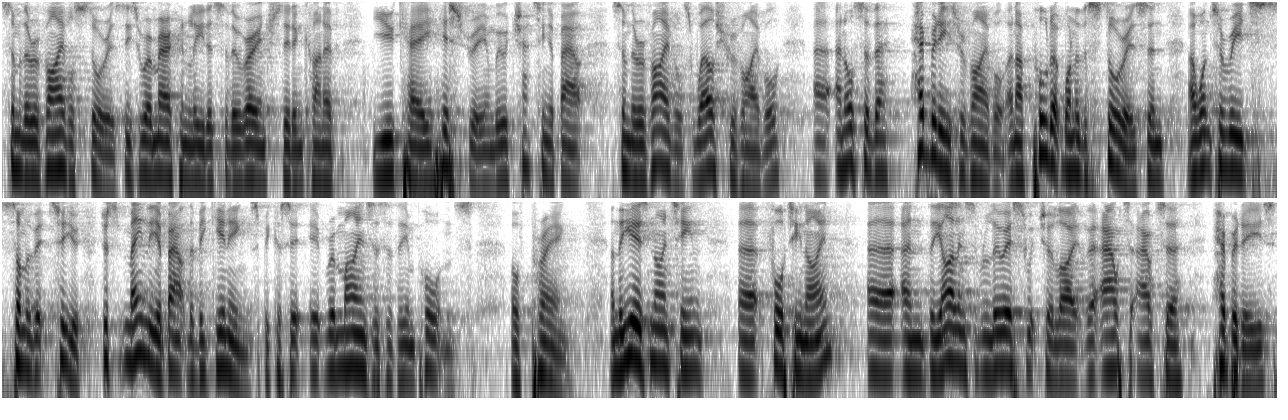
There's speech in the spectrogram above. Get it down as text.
some of the revival stories. These were American leaders, so they were very interested in kind of UK history, and we were chatting about some of the revivals, Welsh revival, uh, and also the Hebrides revival. And I pulled up one of the stories, and I want to read some of it to you, just mainly about the beginnings, because it, it reminds us of the importance of praying. And the year is 19 uh, 49, uh, and the islands of Lewis, which are like the outer, outer Hebrides,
